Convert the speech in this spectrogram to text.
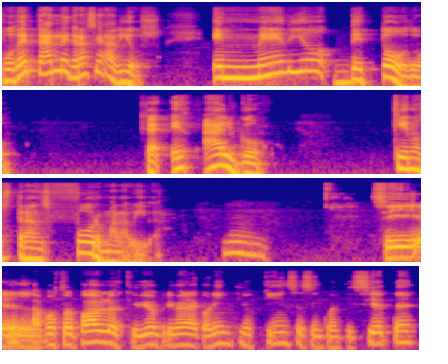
poder darle gracias a Dios en medio de todo es algo que nos transforma la vida. Mm. Sí, el apóstol Pablo escribió en 1 Corintios 15, 57,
